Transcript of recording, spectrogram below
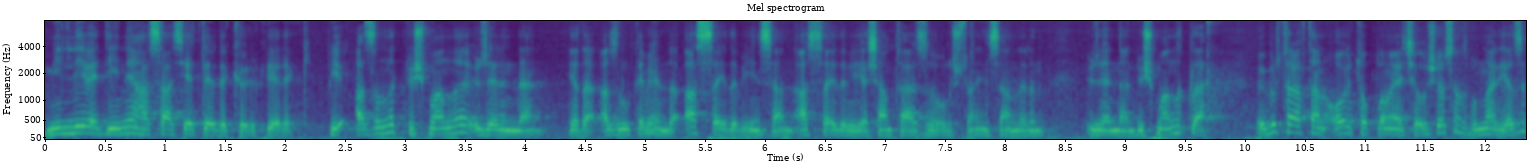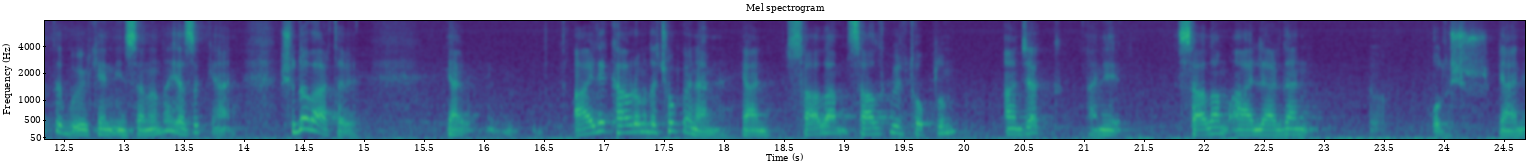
milli ve dini hassasiyetleri de körükleyerek bir azınlık düşmanlığı üzerinden ya da azınlık demeyelim de az sayıda bir insan, az sayıda bir yaşam tarzı oluşturan insanların üzerinden düşmanlıkla öbür taraftan oy toplamaya çalışıyorsanız bunlar yazıktır bu ülkenin insanına yazık yani. Şu da var tabii. Yani aile kavramı da çok önemli. Yani sağlam, sağlıklı bir toplum ancak hani sağlam ailelerden oluşur. Yani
